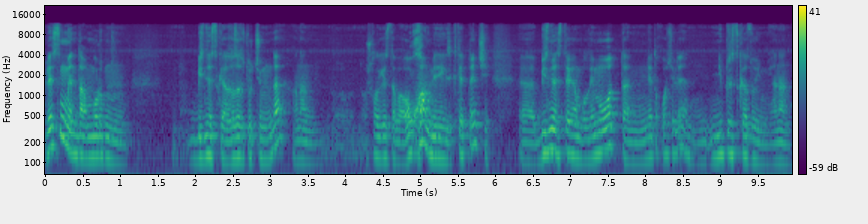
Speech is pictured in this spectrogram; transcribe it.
билесиң мен дагы мурдун бизнеске кызыгып жүрчүмүн да? Анан ошол кезде баягы окугам мен негизи китептеринчи бизнес деген бул эме болот да эмне деп койчу эле? Непредсказуемый анан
